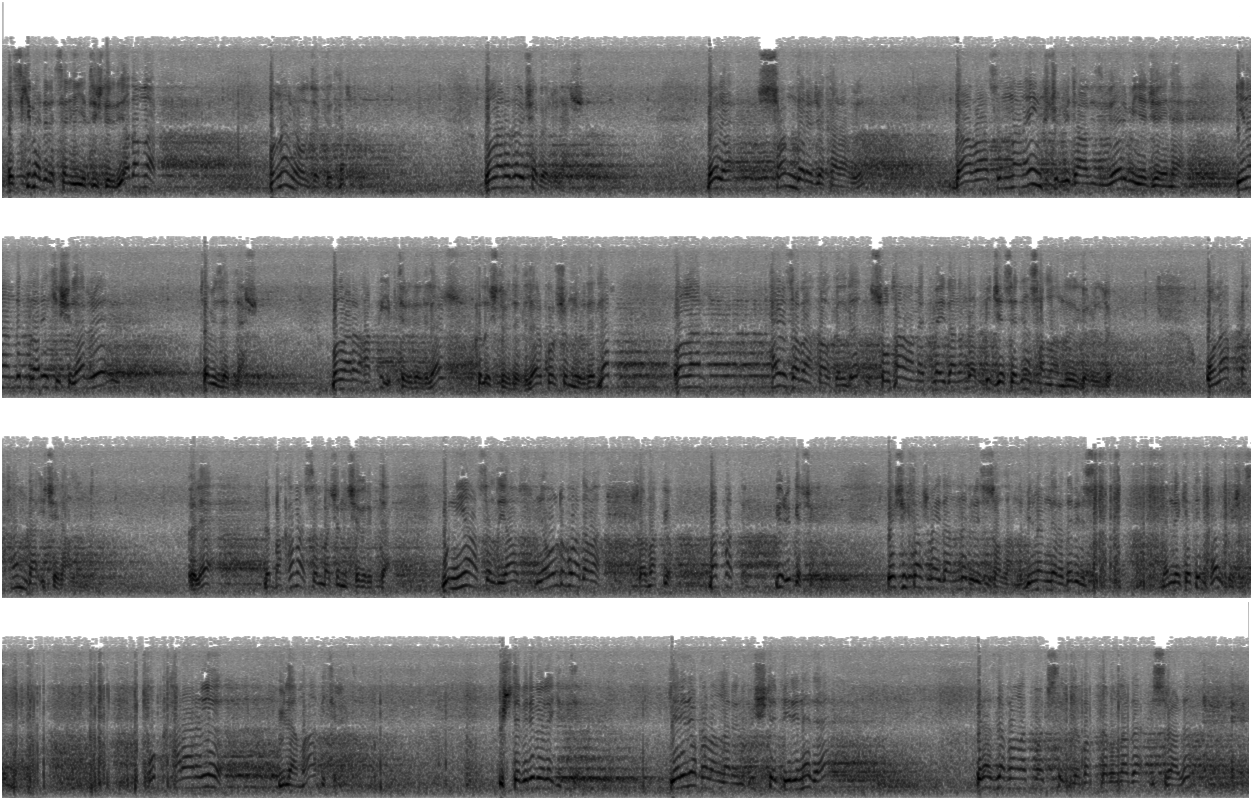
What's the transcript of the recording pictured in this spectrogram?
eski medresenin yetiştirdiği adamlar. Bunlar ne olacak dediler. Bunları da üçe böldüler. Böyle son derece kararlı, davasından en küçük bir taviz vermeyeceğine inandıkları kişileri temizlediler. Bunların hakkı iptir dediler, kılıçtır dediler, kurşundur dediler. Onlar her sabah kalkıldı, Sultanahmet meydanında bir cesedin sallandığı görüldü. Ona bakan da içeri alındı. Öyle. Ve bakamazsın başını çevirip de. Bu niye asıldı ya? Ne oldu bu adama? Sormak yok. Bakmaktır. Yürüyüp geçecek. Beşiktaş meydanında birisi sallandı. Bilmem nerede birisi. Memleketin her köşesinde. O kararlı ulema bitirildi. Üçte biri böyle gitti. Geride kalanların üçte birine de biraz laf anlatmak istediler. Baktılar onlar da ısrarlı.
